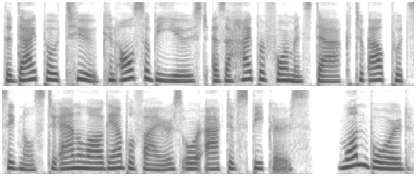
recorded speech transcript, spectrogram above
the DIPO 2 can also be used as a high-performance DAC to output signals to analog amplifiers or active speakers. One board,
